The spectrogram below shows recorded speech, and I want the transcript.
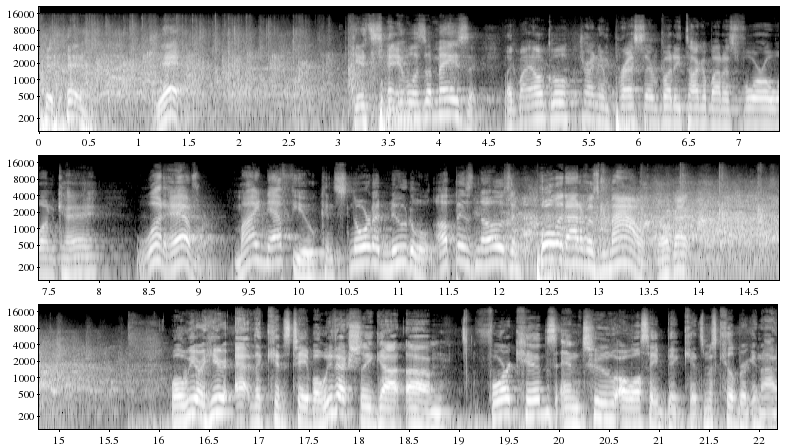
yeah. Kids table is amazing. Like my uncle trying to impress everybody, talk about his 401k. Whatever. My nephew can snort a noodle up his nose and pull it out of his mouth, okay? Well, we are here at the kids' table. We've actually got um, four kids and two, oh, I'll say big kids, Miss Kilburg and I.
